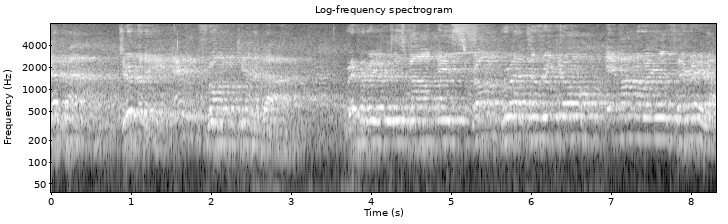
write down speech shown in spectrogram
Japan, Germany, and from Canada. Referee of this bout is from Puerto Rico, Emmanuel Ferreira.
